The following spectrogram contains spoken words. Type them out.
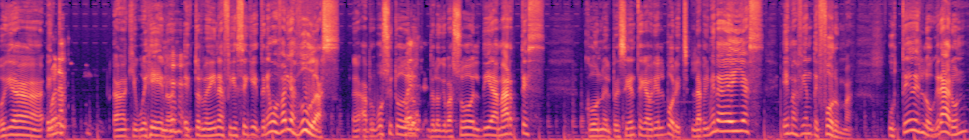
Oiga, Héctor, ah, qué bueno. Héctor Medina, fíjese que tenemos varias dudas eh, a propósito de lo, de lo que pasó el día martes con el presidente Gabriel Boric. La primera de ellas es más bien de forma. ¿Ustedes lograron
